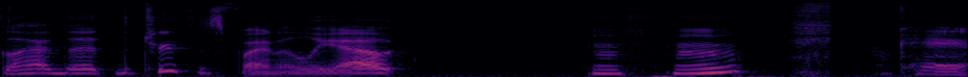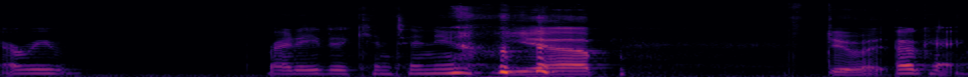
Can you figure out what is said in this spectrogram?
Glad that the truth is finally out. Mm-hmm. Okay, are we ready to continue? yep. Let's do it. Okay.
